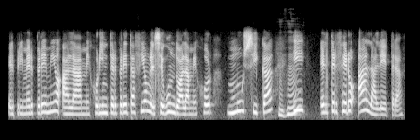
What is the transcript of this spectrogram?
el primer premio a la mejor interpretación, el segundo a la mejor música y el tercero a la letra.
